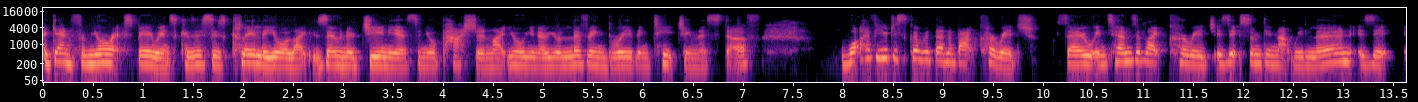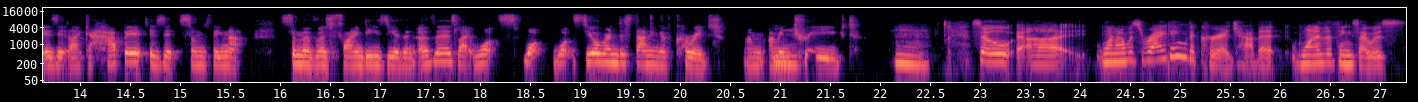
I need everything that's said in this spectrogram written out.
again from your experience because this is clearly your like zone of genius and your passion like you're you know you're living breathing teaching this stuff. What have you discovered then about courage? So in terms of like courage is it something that we learn? Is it is it like a habit? Is it something that some of us find easier than others? Like what's what what's your understanding of courage? I'm, I'm mm. intrigued. Mm. so uh, when i was writing the courage habit one of the things i was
